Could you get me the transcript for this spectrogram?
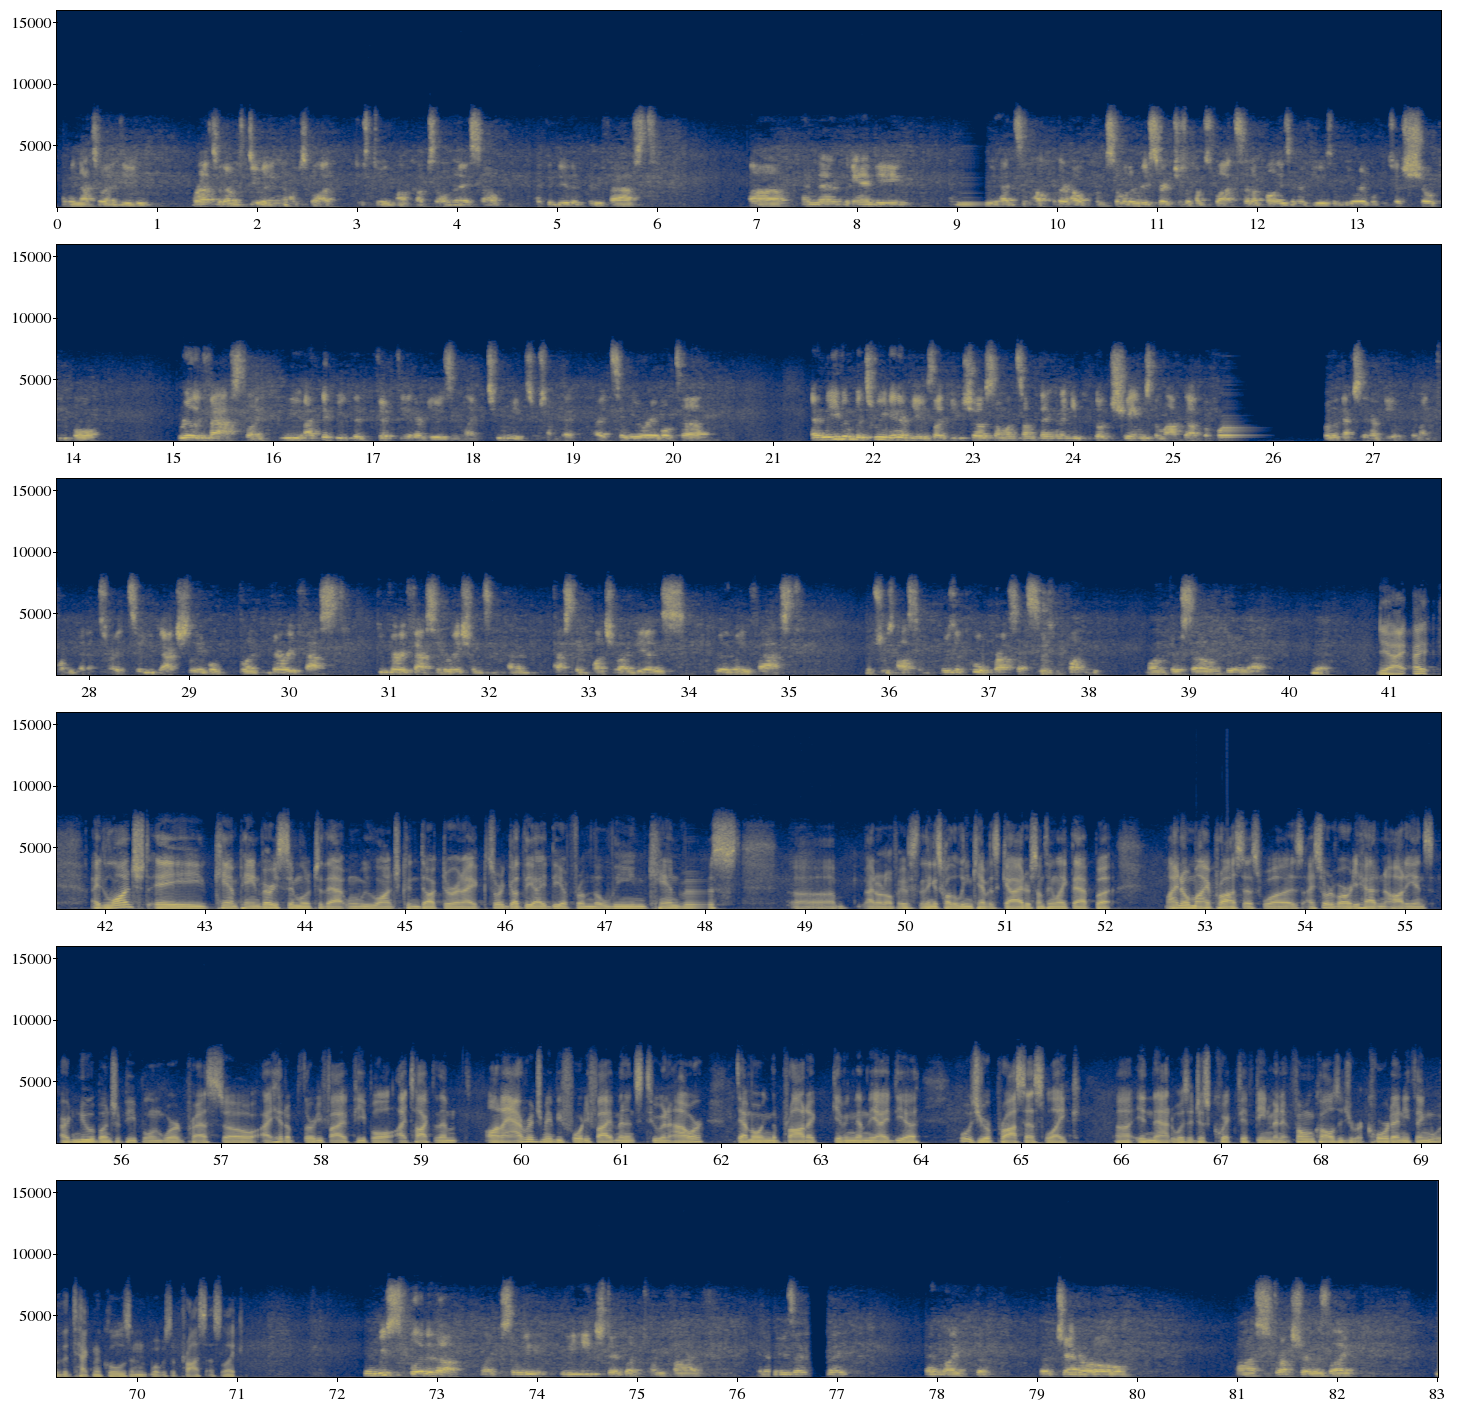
I mean that's what I do, or that's what I was doing at HubSpot, just doing mockups all day. So I could do them pretty fast. Uh, and then Andy and we had some help, other help from some of the researchers at HubSpot set up all these interviews, and we were able to just show people really fast. Like we, I think we did 50 interviews in like two weeks or something, right? So we were able to, and even between interviews, like you show someone something, and then you could go change the mock-up before for the next interview in like 20 minutes, right? So you actually able to like very fast do very fast iterations and kind of test a bunch of ideas really really fast, which was awesome. It was a cool process. It was a fun month or so doing that. Yeah. Yeah, I, I, I launched a campaign very similar to that when we launched Conductor, and I sort of got the idea from the Lean Canvas. Uh, I don't know if was, I think it's called the Lean Canvas Guide or something like that, but I know my process was I sort of already had an audience. I knew a bunch of people in WordPress, so I hit up 35 people. I talked to them on average, maybe 45 minutes to an hour, demoing the product, giving them the idea. What was your process like? uh, in that? Was it just quick 15 minute phone calls? Did you record anything? What were the technicals and what was the process like? We split it up. Like so, we, we each did like 25 interviews, I think, and like the the general uh, structure is like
